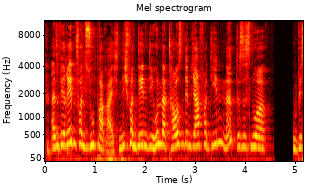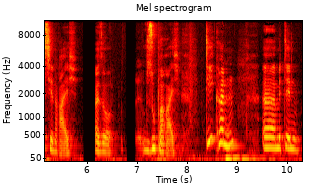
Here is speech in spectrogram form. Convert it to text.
Also wir reden von Superreichen, nicht von denen, die 100.000 im Jahr verdienen. Ne? Das ist nur ein bisschen reich. Also äh, superreich. Die können äh, mit den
